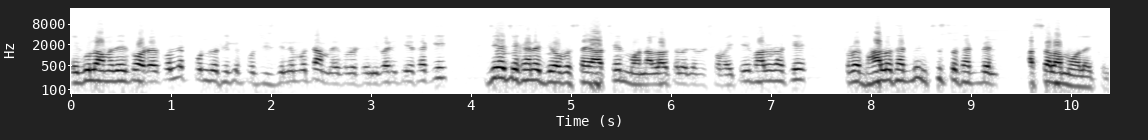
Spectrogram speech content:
এগুলো আমাদেরকে অর্ডার করলে পনেরো থেকে পঁচিশ দিনের মধ্যে আমরা এগুলো ডেলিভারি দিয়ে থাকি। যে যেখানে যে অবস্থায় আছেন মন আল্লাহ তালা যেন সবাইকেই ভালো রাখে। সবাই ভালো থাকবেন, সুস্থ থাকবেন। আসসালামু আলাইকুম।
